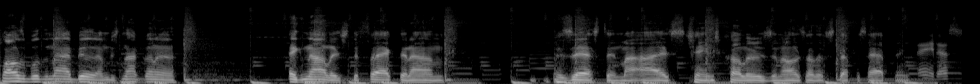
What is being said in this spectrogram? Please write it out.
plausible deniability. I'm just not gonna acknowledge the fact that I'm possessed and my eyes change colors and all this other stuff is happening. Hey, that's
